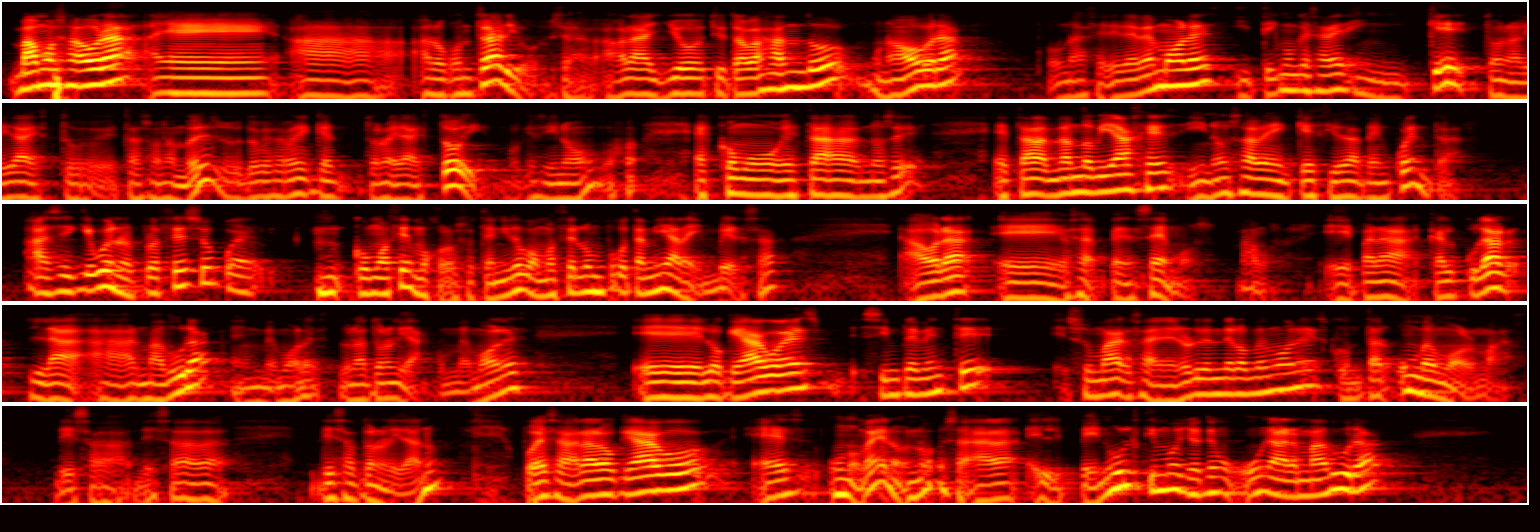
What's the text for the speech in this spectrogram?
Vamos ahora eh, a, lo contrario. O sea, ahora yo estoy trabajando una obra con una serie de bemoles y tengo que saber en qué tonalidad esto, está sonando eso. Tengo que saber en qué tonalidad estoy. Porque si no, es como estar, no sé, estar dando viajes y no sabes en qué ciudad te encuentras. Así que bueno, el proceso, pues, como hacemos con los sostenidos, vamos a hacerlo un poco también a la inversa. Ahora, eh, o sea, pensemos, vamos, eh, para calcular la armadura en bemoles de una tonalidad con bemoles, eh, lo que hago es simplemente sumar, o sea, en el orden de los bemoles, contar un bemol más de esa, de esa, de esa tonalidad, ¿no? Pues ahora lo que hago es uno menos, ¿no? O sea, ahora el penúltimo, yo tengo una armadura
